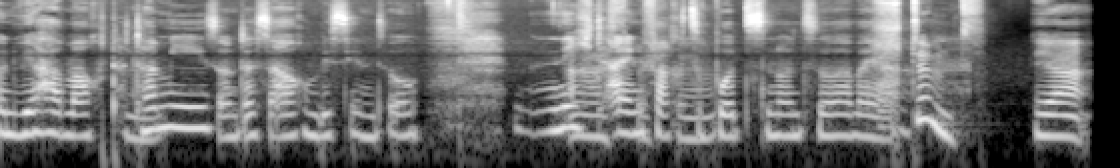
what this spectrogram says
Und wir haben auch Tatamis ja. und das ist auch ein bisschen so nicht ah, einfach zu putzen und so, aber ja. Stimmt, ja.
